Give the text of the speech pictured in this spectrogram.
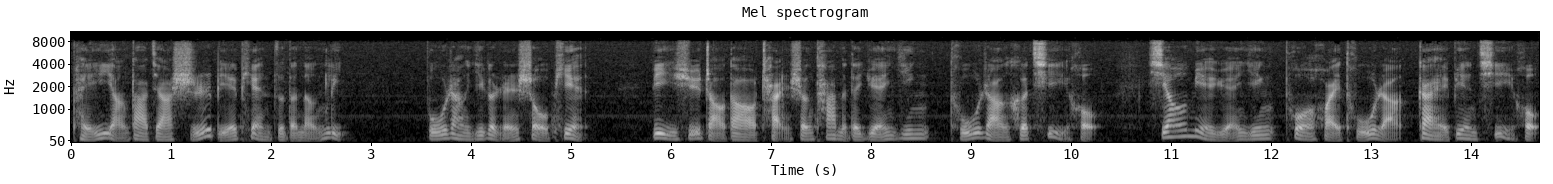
培养大家识别骗子的能力。不让一个人受骗，必须找到产生他们的原因、土壤和气候，消灭原因，破坏土壤，改变气候。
